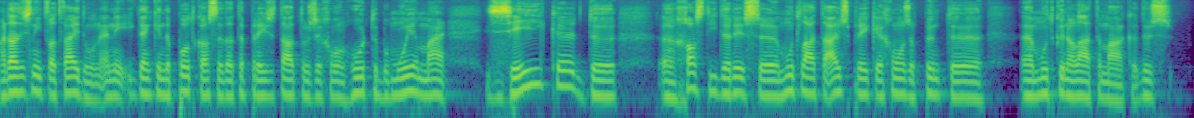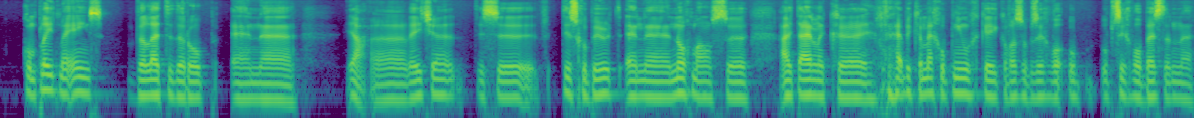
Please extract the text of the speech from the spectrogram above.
Maar dat is niet wat wij doen. En ik denk in de podcasten dat de presentator zich gewoon hoort te bemoeien. Maar zeker de uh, gast die er is uh, moet laten uitspreken en gewoon zijn punt uh, moet kunnen laten maken. Dus compleet mee eens. We letten erop. En ja, weet je, het is, het is gebeurd. En nogmaals, uiteindelijk heb ik hem echt opnieuw gekeken. Was op zich wel, op, op zich wel best een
